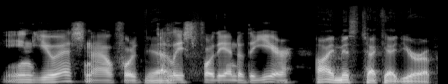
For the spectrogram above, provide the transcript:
in US now for yeah. at least for the end of the year. I miss TechEd Europe.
